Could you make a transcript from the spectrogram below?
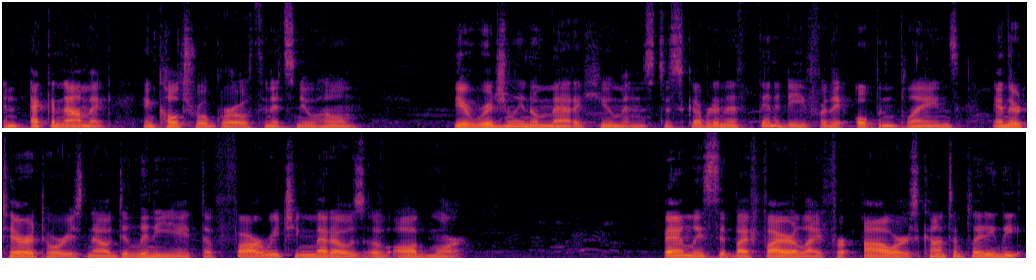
in economic and cultural growth in its new home. The originally nomadic humans discovered an affinity for the open plains, and their territories now delineate the far reaching meadows of Aughmoore. Families sit by firelight for hours contemplating the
